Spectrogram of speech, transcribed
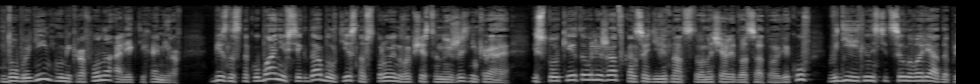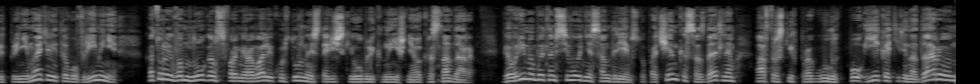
Добрый день, у микрофона Олег Тихомиров. Бизнес на Кубани всегда был тесно встроен в общественную жизнь края. Истоки этого лежат в конце 19-го, начале 20 веков в деятельности целого ряда предпринимателей того времени, которые во многом сформировали культурно-исторический облик нынешнего Краснодара. Говорим об этом сегодня с Андреем Ступаченко, создателем авторских прогулок по Екатеринодару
